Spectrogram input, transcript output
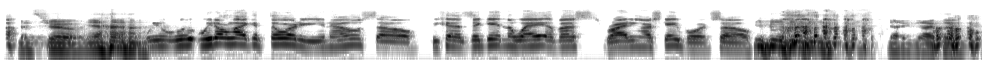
That's true. Yeah. we, we we don't like authority, you know. So because they get in the way of us riding our skateboard. So yeah, exactly.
